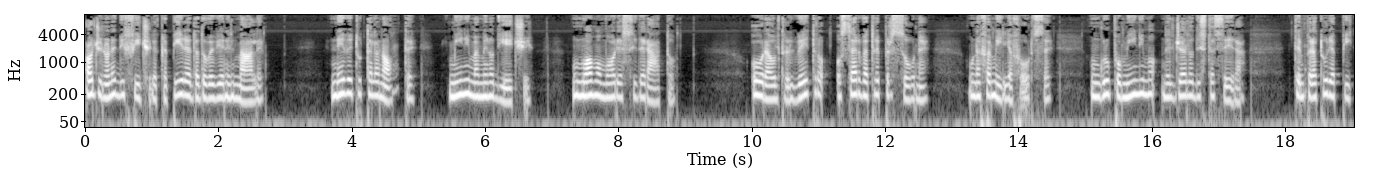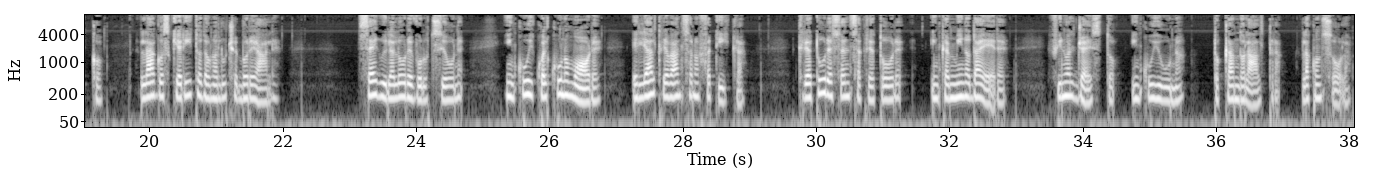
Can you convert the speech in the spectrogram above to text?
Oggi non è difficile capire da dove viene il male. Neve tutta la notte, minima meno dieci. Un uomo muore assiderato. Ora, oltre il vetro, osserva tre persone, una famiglia forse, un gruppo minimo nel gelo di stasera, temperature a picco, lago schiarito da una luce boreale. Segui la loro evoluzione in cui qualcuno muore e gli altri avanzano a fatica, creature senza creatore in cammino d'aere, fino al gesto in cui una, toccando l'altra, la consola.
